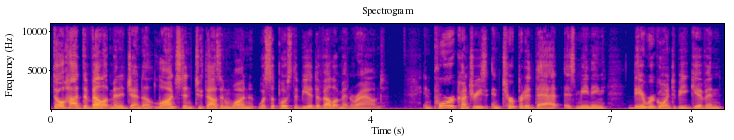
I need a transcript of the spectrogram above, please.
Doha Development Agenda, launched in 2001, was supposed to be a development round. And poorer countries interpreted that as meaning they were going to be given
